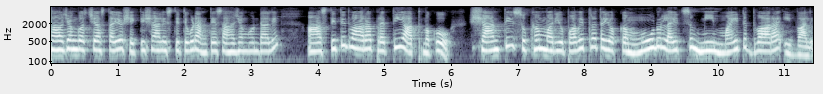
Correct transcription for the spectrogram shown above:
సహజంగా వచ్చేస్తాయో శక్తిశాలి స్థితి కూడా అంతే సహజంగా ఉండాలి. ఆ స్థితి ద్వారా ప్రతి ఆత్మకు శాంతి సుఖం మరియు పవిత్రత యొక్క మూడు లైట్స్ మీ మైట్ ద్వారా ఇవ్వాలి.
